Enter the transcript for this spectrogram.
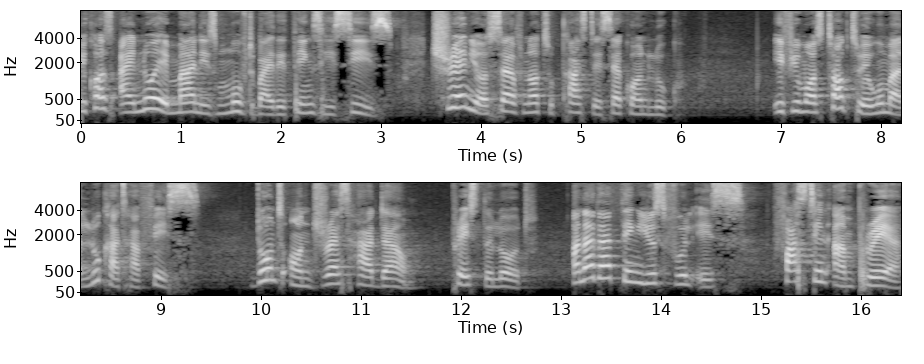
Because I know a man is moved by the things he sees. Train yourself not to cast a second look. If you must talk to a woman, look at her face. Don't undress her down. Praise the Lord. Another thing useful is fasting and prayer.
